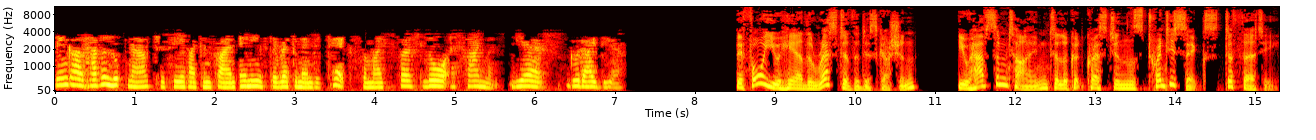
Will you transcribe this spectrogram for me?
think I'll have a look now to see if I can find any of the recommended texts for my first law assignment. Yes, good idea. Before you hear the rest of the discussion, you have some time to look at questions 26 to 30.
